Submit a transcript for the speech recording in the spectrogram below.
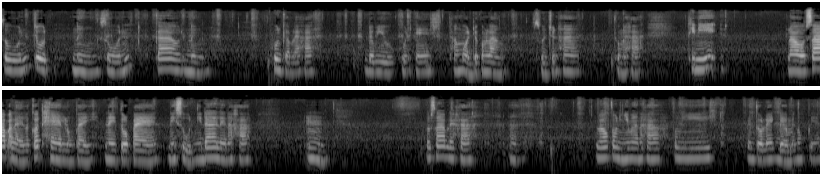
0.1091 คูณกับอะไรคะ w คูณ h ทั้งหมดยกกำลัง 0.5 ถูกไหมคะ ทีนี้ เราทราบอะไรแล้วก็แทนลงไปในตัวแปรในสูตรนี้ได้เลยนะคะ อืม เราทราบเลยค่ะอ่าลอกตรงนี้มานะคะ ตรงนี้เป็นตัวเลขเดิมไม่ต้องเปลี่ยน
